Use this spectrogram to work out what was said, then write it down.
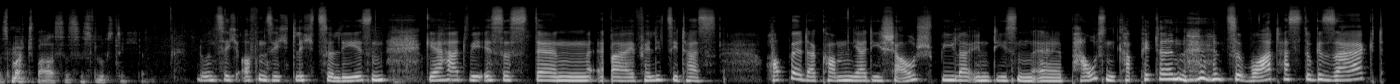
es macht Spaß, es ist lustig. Ja. Lohnt sich offensichtlich zu lesen. Gerhard, wie ist es denn bei Felicitas Hoppe? Da kommen ja die Schauspieler in diesen äh, Pausenkapiteln zu Wort, hast du gesagt.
